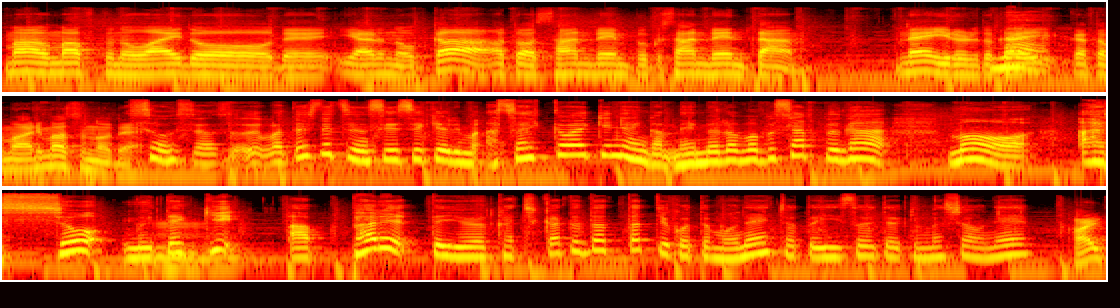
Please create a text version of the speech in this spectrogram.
まあ馬服のワイドでやるのかあとは3連複3連単ねいろいろと買い方もありますので、そうそうそう。私たちの成績よりも旭川記念がメムロボブサップがもう圧勝無敵、あっぱれっていう勝ち方だったっていうこともねちょっと言い添えておきましょうね。はい。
